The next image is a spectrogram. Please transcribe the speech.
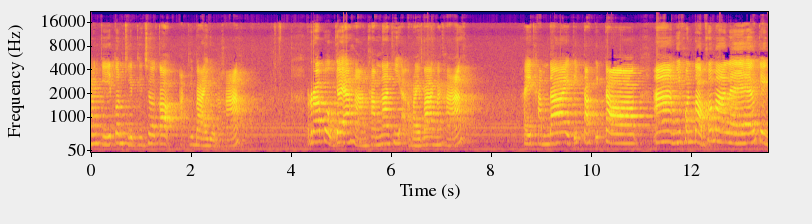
เมื่อกี้ต้นคลิปทีเชอร์ก็อธิบายอยู่นะคะ ระบบย่อยอาหารทำหน้าที่อะไรบ้างนะคะให้ทำได้ติ๊กตอกติ๊กตอกอ่ามีคนตอบเข้ามาแล้วเก่ง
